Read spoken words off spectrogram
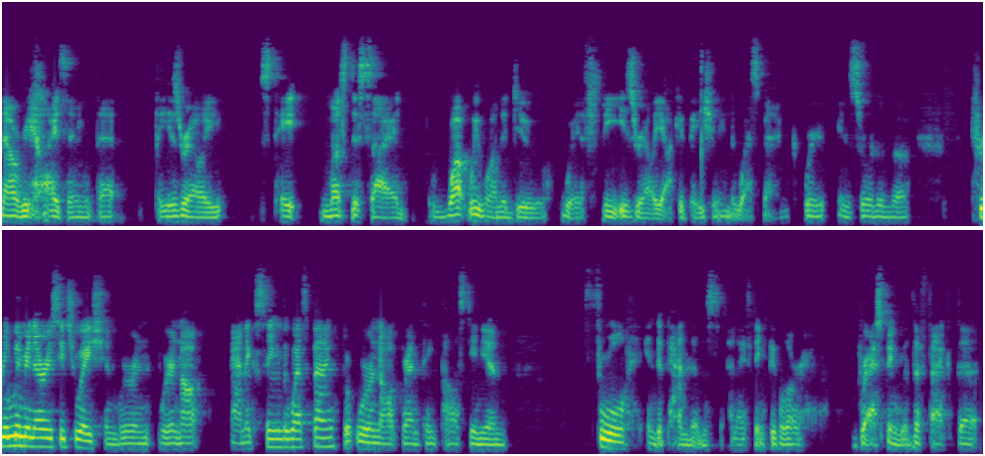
now realizing that the Israeli state must decide what we want to do with the Israeli occupation in the West Bank. We're in sort of a preliminary situation. We're in, we're not annexing the West Bank, but we're not granting Palestinian full independence. And I think people are grasping with the fact that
